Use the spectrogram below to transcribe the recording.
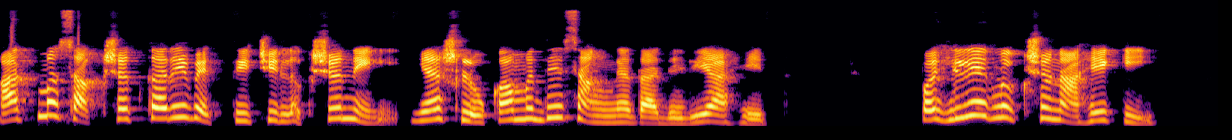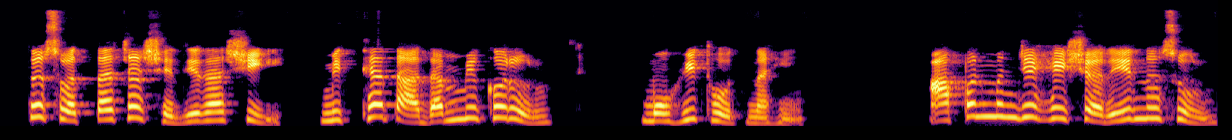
आत्मसाक्षात्कारी व्यक्तीची लक्षणे या श्लोकामध्ये सांगण्यात आलेली आहेत. पहिले लक्षण आहे की तो स्वतःच्या शरीराशी मिथ्या तादाम्य करून मोहित होत नाही. आपण म्हणजे हे शरीर नसून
